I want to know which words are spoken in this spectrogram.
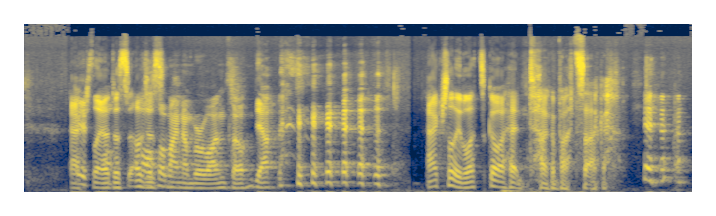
Actually, I'll just I'll also just my number one. So yeah. actually let's go ahead and talk about Saga.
